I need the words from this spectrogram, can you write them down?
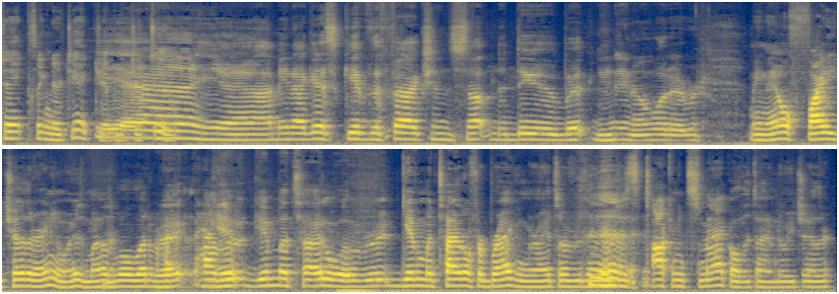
secondary tag championship too. Yeah, yeah. I mean, I guess give the factions something to do, but you know, whatever. I mean, they all fight each other anyways. Might as well let them Right? have give, give them a title over it. give them a title for bragging rights over them just talking smack all the time to each other.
